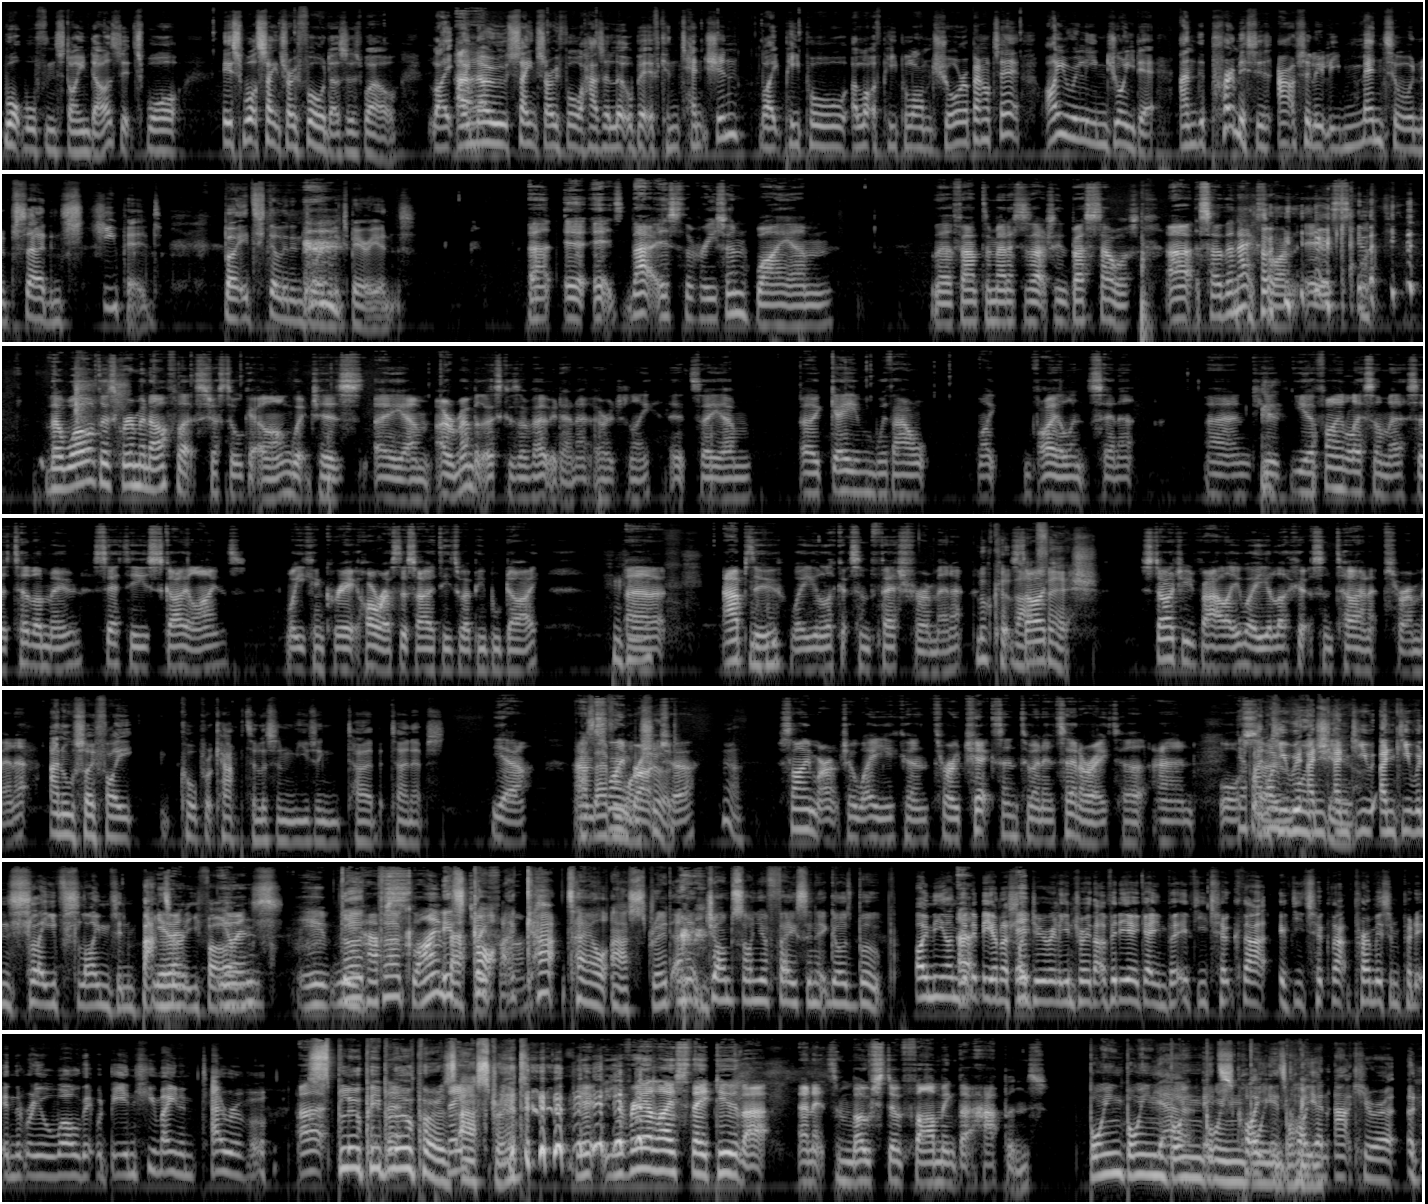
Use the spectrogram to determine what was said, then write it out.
what wolfenstein does. It's what it's what saints row 4 does as well. Like i Uh, know saints row 4 has a little bit of contention. Like people a lot of people aren't sure about it. I really enjoyed it. And the premise is absolutely mental and absurd and stupid but it's still an enjoyable experience. Uh, it, it's that is the reason why um, the Phantom Menace is actually the best Star Wars. Uh, so the next one is the world is grim enough. Let's just all get along, which is a um. I remember this because I voted in it originally. It's a um, a game without like violence in it, and your your finalists on this are To the Moon, Cities, Skylines, where you can create horror societies where people die. Uh, Abzu, mm-hmm. where you look at some fish for a minute. Look at that Sarge- fish. Stardew Valley, where you look at some turnips for a minute. and also fight corporate capitalism using tur- turnips. Yeah. And As Slime everyone should. Yeah. Slime Rancher, where you can throw chicks into an incinerator and also. but And you, would and, you? and you and you enslave slimes in battery en- farms. You, you, you The- have the- slime It's battery got farms. a cat tail, Astrid, and it jumps on your face and it goes boop. I mean, I'm Uh, gonna be honest. I do really enjoy that video game, but if you took that, if you took that premise and put it in the real world, it would be inhumane and terrible. Uh, Sploopy bloopers, they- Astrid. you, you realise they do that, and it's most of farming that happens. boing, boing, Yeah, boing, it's boing, quite, boing, it's boing. quite an accurate.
